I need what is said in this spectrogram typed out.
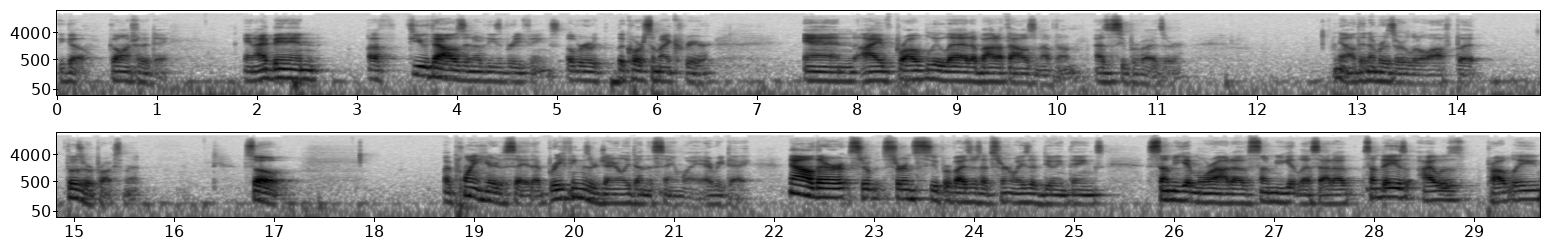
we go, go on for the day. And I've been in a few thousand of these briefings over the course of my career. And I've probably led about a thousand of them as a supervisor. Now, the numbers are a little off, but those are approximate. So, my point here to say that briefings are generally done the same way every day. Now, there are certain supervisors have certain ways of doing things. Some you get more out of, some you get less out of. Some days I was probably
